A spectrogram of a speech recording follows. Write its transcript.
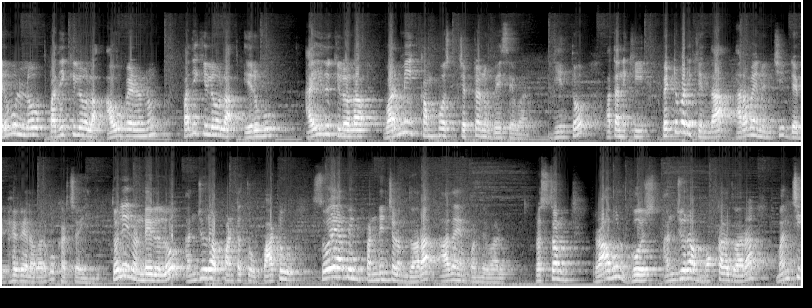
ఎరువుల్లో పది కిలోల ఆవు పేడను పది కిలోల ఎరువు ఐదు కిలోల వర్మీ కంపోస్ట్ చెట్లను వేసేవాడు. దీంతో అతనికి పెట్టుబడి కింద అరవై నుంచి డెబ్బై వేల వరకు ఖర్చు అయింది తొలి రెండేళ్ళలో అంజూరా పంటతో పాటు సోయాబీన్ పండించడం ద్వారా ఆదాయం పొందేవాడు. ప్రస్తుతం రాహుల్ ఘోష్ అంజూరా మొక్కల ద్వారా మంచి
